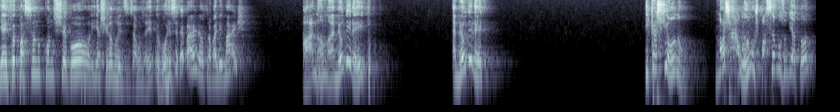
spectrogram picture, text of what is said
E aí foi passando, quando chegou, ia chegando ele disse, eu vou receber mais, né? eu trabalhei mais. Ah, não, não é meu direito. É meu direito. E questionam. Nós ralamos, passamos o dia todo.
